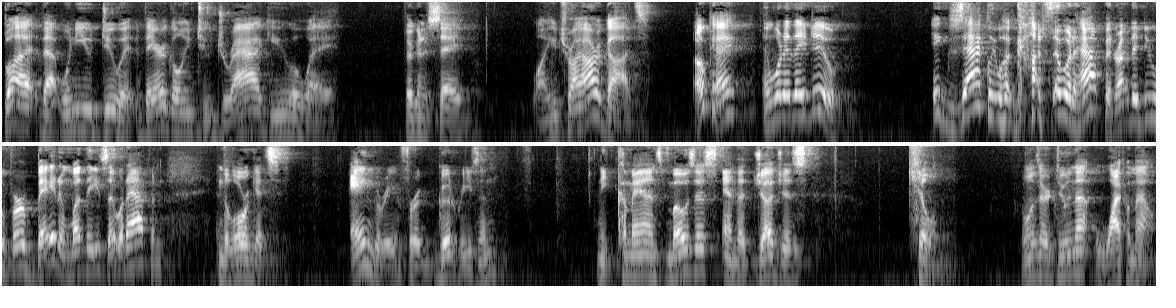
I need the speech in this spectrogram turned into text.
but that when you do it, they're going to drag you away. They're going to say, Why don't you try our gods? Okay. And what do they do? Exactly what God said would happen, right? They do verbatim what He said would happen. And the Lord gets angry for a good reason and he commands Moses and the judges kill them. The ones that are doing that, wipe them out.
